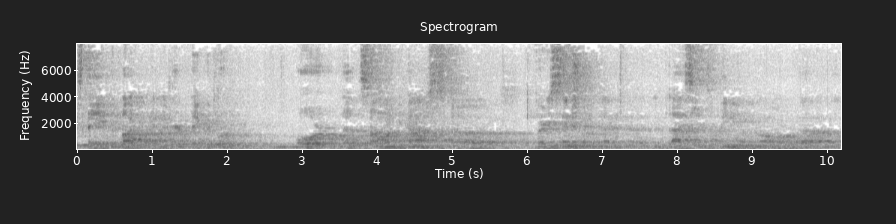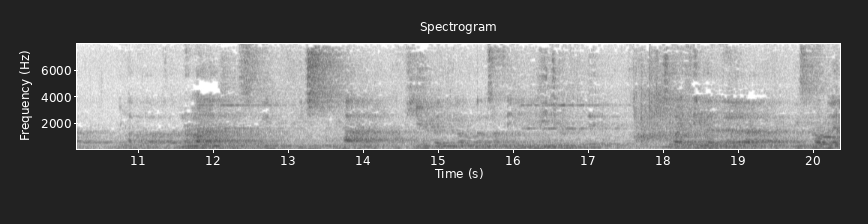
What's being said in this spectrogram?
stay in the back and never take the word. Or that someone becomes very central and uh, implies his opinion. Or uh, we have uh, normal we, which we have here but not, not something major today. So I think that this problem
